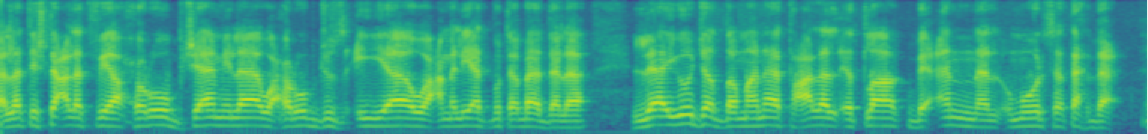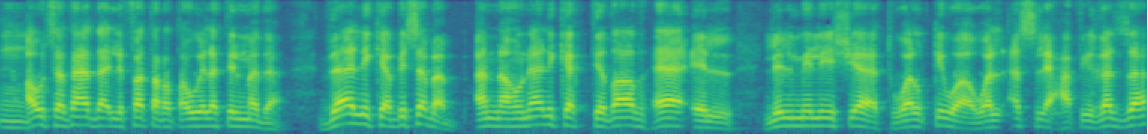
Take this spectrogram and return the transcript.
التي اشتعلت فيها حروب شاملة وحروب جزئية وعمليات متبادلة. لا يوجد ضمانات على الإطلاق بأن الأمور ستهدأ أو ستهدأ لفترة طويلة المدى. ذلك بسبب أن هنالك اكتظاظ هائل للميليشيات والقوى والأسلحة في غزة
